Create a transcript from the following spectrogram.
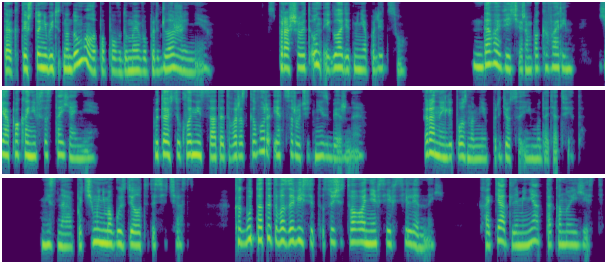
так ты что-нибудь надумала по поводу моего предложения?» Спрашивает он и гладит меня по лицу. «Давай вечером поговорим. Я пока не в состоянии». Пытаюсь уклониться от этого разговора и отсрочить неизбежное. Рано или поздно мне придется ему дать ответ. Не знаю, почему не могу сделать это сейчас. Как будто от этого зависит существование всей Вселенной. Хотя для меня так оно и есть.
